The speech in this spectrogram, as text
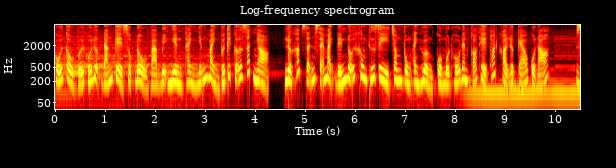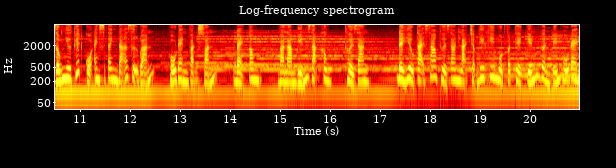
khối cầu với khối lượng đáng kể sụp đổ và bị nghiền thành những mảnh với kích cỡ rất nhỏ, lực hấp dẫn sẽ mạnh đến nỗi không thứ gì trong vùng ảnh hưởng của một hố đen có thể thoát khỏi lực kéo của nó. Giống như thuyết của Einstein đã dự đoán, hố đen vặn xoắn, bẻ cong và làm biến dạng không, thời gian. Để hiểu tại sao thời gian lại chậm đi khi một vật thể tiến gần đến hố đen,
